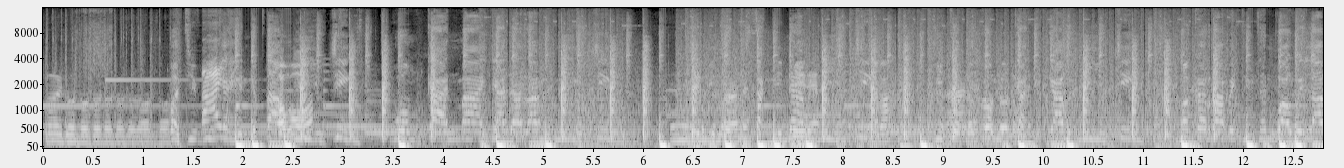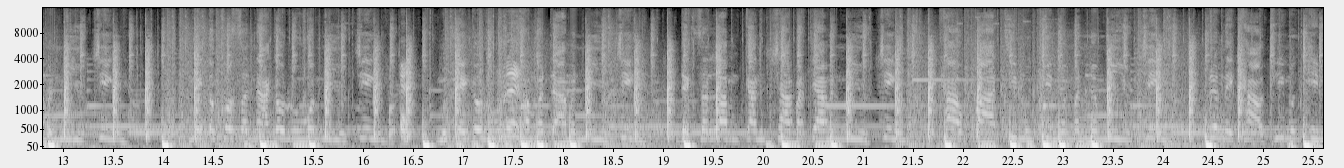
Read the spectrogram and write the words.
เฮ้ยโดนโดนโดนโดนโดนโดนโดนเปิดทีวีก็เห็นกับตาว่ามีอยู่จริง วงการมายาดารามันมีอยู่จริงเป็นมีคนที่สักดินหน้ามันมีอยู่จริงมีกฎแล้วก็มีกติกามันมีอยู่จริงมกราไปถึงธันวาเวลามันมีอยู่จริง ไม่ต้องโฆษณาก็รู้ว่ามีอยู่จริงมึงเองก็รู้เรื่อง ญชาปรัชญามันมีอยู่จริง ข้าวปลาที่มึงกินน่ะมันน่ะมีอยู่จริง เรื่องในข่าวที่มึงอิน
